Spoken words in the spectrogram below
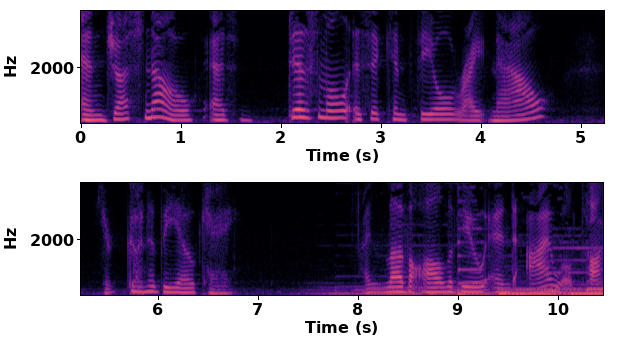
And just know, as dismal as it can feel right now, you're going to be okay. I love all of you, and I will talk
